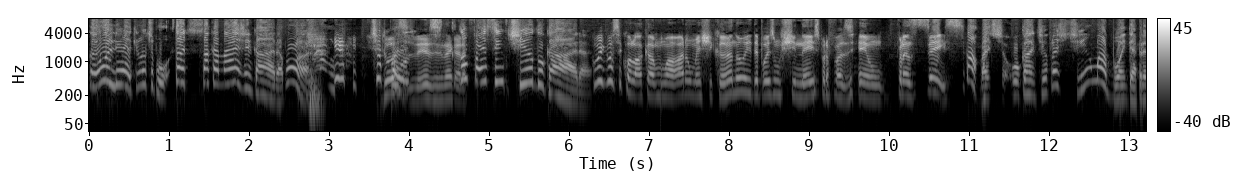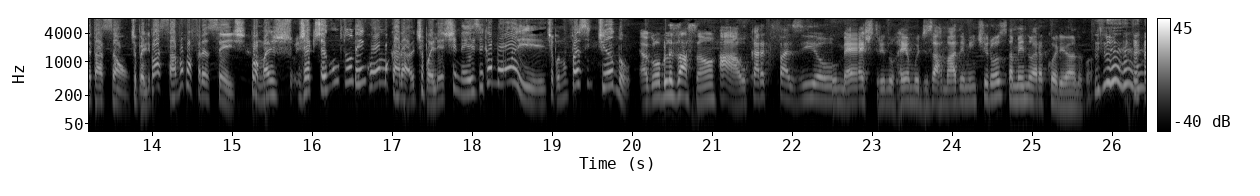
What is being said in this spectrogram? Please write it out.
Eu olhei aquilo, tipo, tá de sacanagem, cara. Pô, tipo, Duas vezes, né, cara? não faz sentido, cara. Como é que você coloca uma hora um mexicano e depois um chinês pra fazer um francês? Não, mas o Cantinflas tinha uma boa interpretação. Tipo, ele passava pra francês. Pô, mas o Jack Chan não, não tem como, cara. Tipo, ele é chinês e acabou. E, tipo, não faz sentido. É a globalização. Ah, o cara que fazia o mestre no remo desarmado e mentiroso também não era coreano. Pô.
